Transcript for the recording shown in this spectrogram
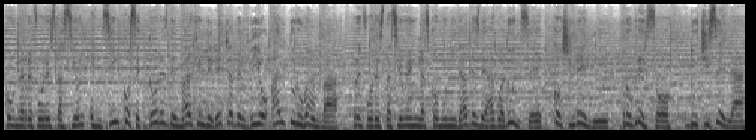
con la reforestación en cinco sectores de margen derecha del río Alto Urubamba, reforestación en las comunidades de Agua Dulce, Cochireli, Progreso, Duchicela,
